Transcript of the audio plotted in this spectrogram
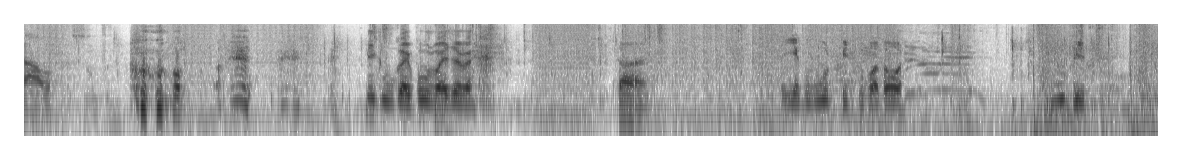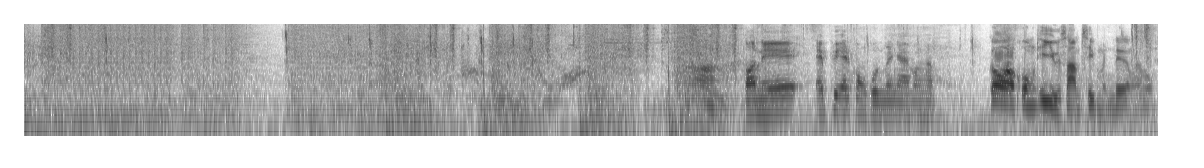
กาว นี่กูเคยพูดไว้ใช่ไหมใช่ ไอ้เหี้ยกูพูดผิดกูขอโทษพูดผิดอ่าตอนนี้ FPS ของคุณเป็นไงบ้างครับ ก็คงที่อยู่ 30 เหมือนเดิมครับผม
